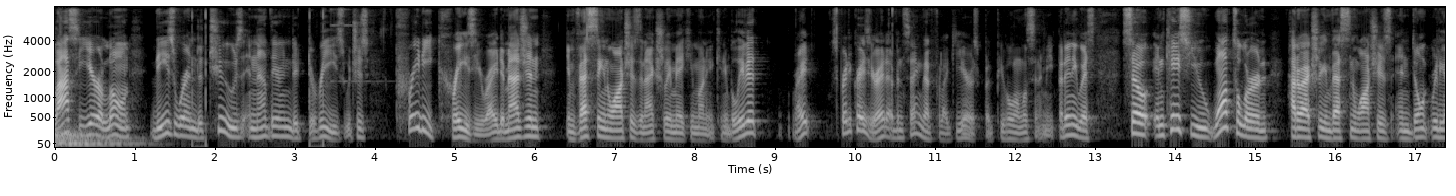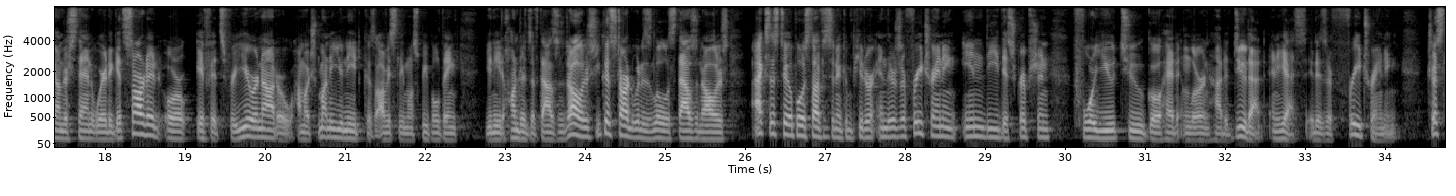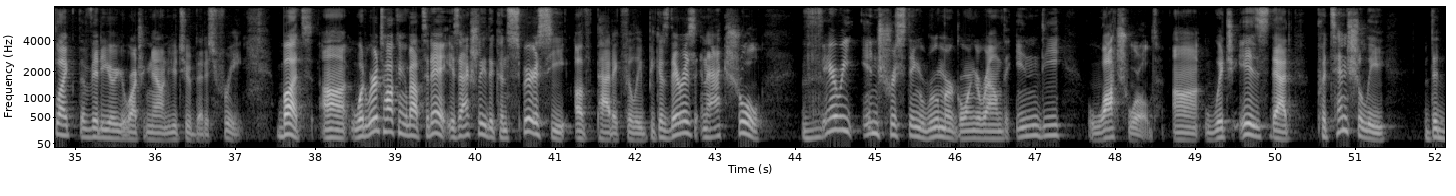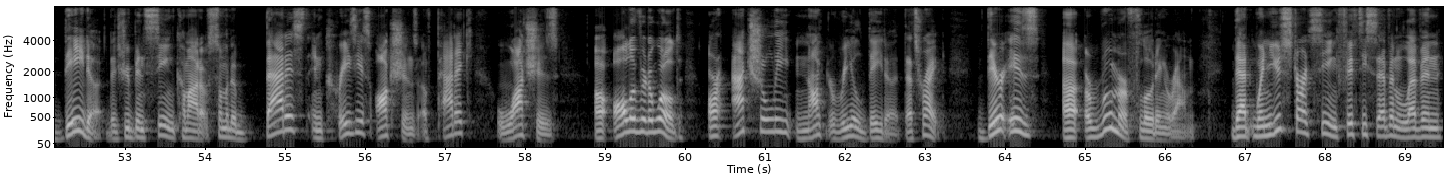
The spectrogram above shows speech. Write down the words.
Last year alone, these were in the twos and now they're in the threes, which is pretty crazy, right? Imagine investing in watches and actually making money. Can you believe it? Right? It's pretty crazy, right? I've been saying that for like years, but people don't listen to me. But anyways, so in case you want to learn how to actually invest in watches and don't really understand where to get started or if it's for you or not or how much money you need, because obviously most people think you need hundreds of thousands of dollars, you could start with as little as $1,000, access to a post office and a computer, and there's a free training in the description for you to go ahead and learn how to do that. And yes, it is a free training just like the video you're watching now on YouTube that is free. But uh, what we're talking about today is actually the conspiracy of Patek Philippe because there is an actual very interesting rumor going around in the watch world, uh, which is that potentially the data that you've been seeing come out of some of the baddest and craziest auctions of Patek watches uh, all over the world are actually not real data. That's right there is a, a, rumor floating around that when you start seeing 5711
